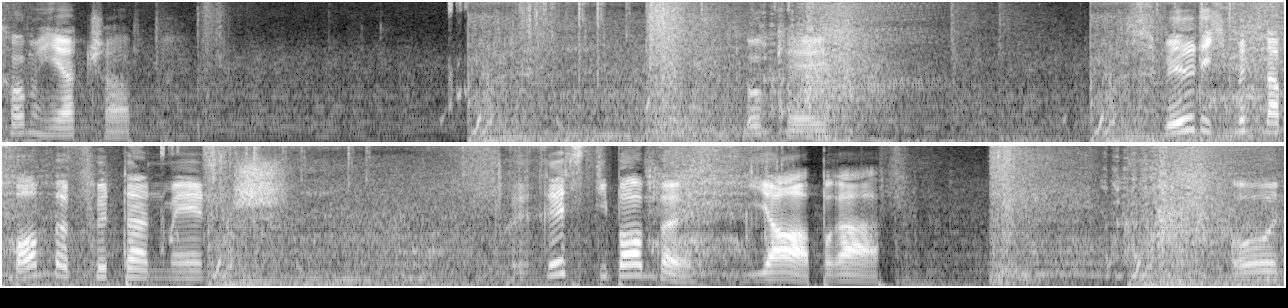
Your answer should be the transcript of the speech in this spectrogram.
Komm her, Chap. Okay. Ich will dich mit einer Bombe füttern, Mensch. Friss die Bombe. Ja, brav. Und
